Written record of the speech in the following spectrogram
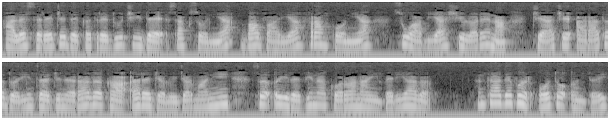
ales rege de către ducii de Saxonia, Bavaria, Franconia, Suabia și Lorena, ceea ce arată dorința generală ca regelui Germaniei să îi revină coroana imperială. Într-adevăr, Otto I,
